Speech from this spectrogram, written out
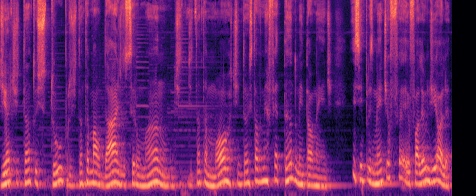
diante de tanto estupro, de tanta maldade do ser humano, de, de tanta morte, então estava me afetando mentalmente. E simplesmente eu, eu falei um dia: olha,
